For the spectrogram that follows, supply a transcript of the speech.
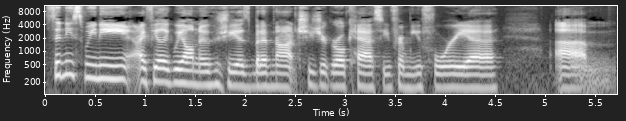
Sydney Sweeney, I feel like we all know who she is, but if not, she's your girl Cassie from Euphoria. Um,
